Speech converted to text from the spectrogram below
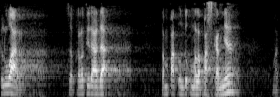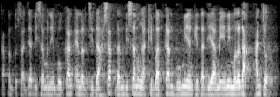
keluar. Sebab kalau tidak ada tempat untuk melepaskannya, maka tentu saja bisa menimbulkan energi dahsyat dan bisa mengakibatkan bumi yang kita diami ini meledak, hancur.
